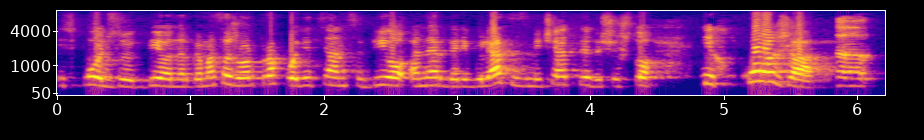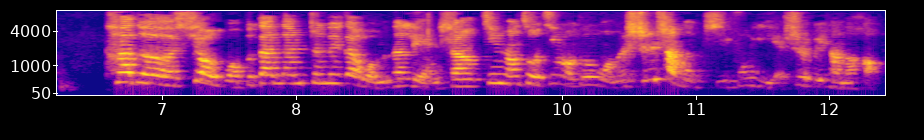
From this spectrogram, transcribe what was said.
используют биоэнергомассажер, проходят сеансы биоэнергорегуляции, замечают следующее, что их кожа... 它的效果不单单针对在我们的脸上，经常做经络通，我们身上的皮肤也是非常的好。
